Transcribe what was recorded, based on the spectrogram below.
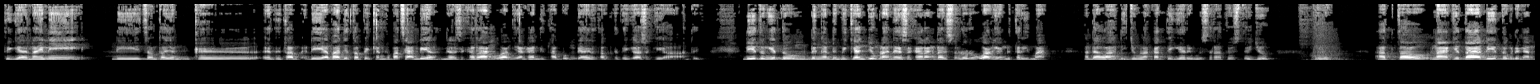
tiga. Nah, ini di contoh yang ke eh, di, di apa di topik yang keempat saya ambil. Nah, sekarang uang yang akan ditabung di akhir tahun ketiga sekian. Dihitung-hitung dengan demikian jumlah nilai sekarang dari seluruh uang yang diterima adalah dijumlahkan 3170 atau nah kita dihitung dengan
